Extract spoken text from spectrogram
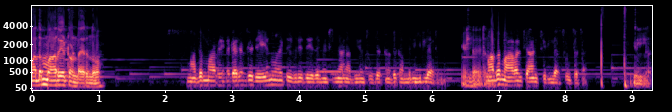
മതം മാറിയിട്ടുണ്ടായിരുന്നോ? മതം മാറിയ കാര്യം വെച്ചാൽ രേണുമായിട്ട് ഇവർ ചെയ്ത മനുഷ്യൻ ഞാൻ അധികം സൂചേട്ടനായിട്ട് കമ്പനി ഇല്ലായിരുന്നു. മതം മാറാൻ ചാൻസ് ഇല്ല സൂചേട്ടൻ ഇല്ല.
